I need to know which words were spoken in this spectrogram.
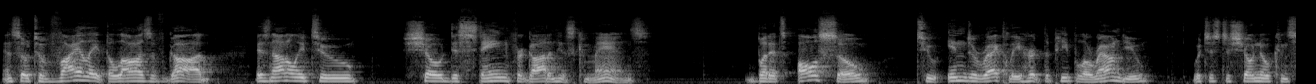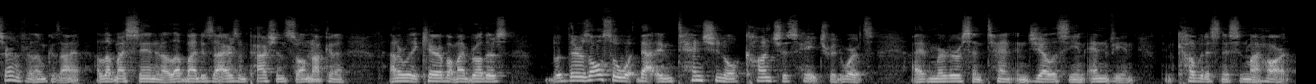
And so to violate the laws of God is not only to show disdain for God and His commands, but it's also to indirectly hurt the people around you, which is to show no concern for them because I, I love my sin and I love my desires and passions, so I'm not going to, I don't really care about my brothers. But there's also that intentional, conscious hatred where it's, I have murderous intent and jealousy and envy and, and covetousness in my heart.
